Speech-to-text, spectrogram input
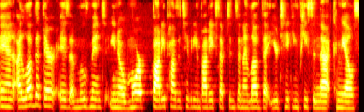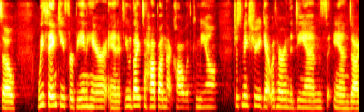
And i love that there is a movement you know more body positivity and body acceptance and i love that you're taking peace in that camille. So we thank you for being here and if you would like to hop on that call with camille just make sure you get with her in the DMs and uh,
